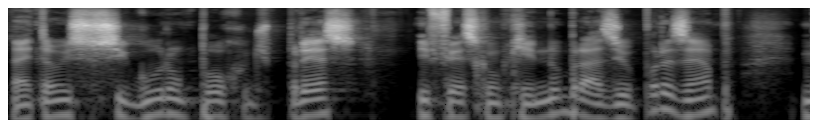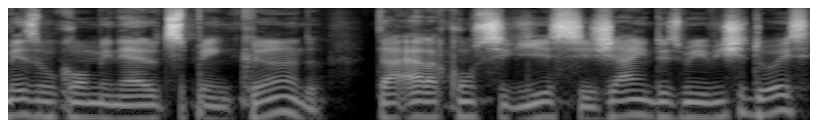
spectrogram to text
Tá? Então isso segura um pouco de preço e fez com que no Brasil, por exemplo, mesmo com o minério despencando, tá, ela conseguisse já em 2022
